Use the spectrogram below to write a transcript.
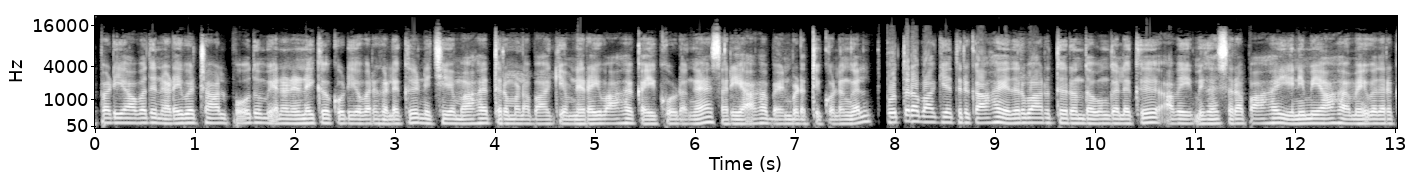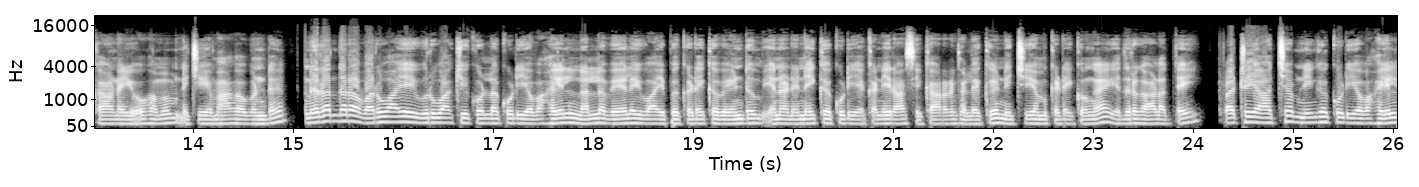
எப்படியாவது நடைபெற்றால் போதும் என நினைக்கக்கூடியவர்களுக்கு நிச்சயமாக திருமண பாக்கியம் நிறைவாக கைகூடுங்க. சரியாக பயன்படுத்தி கொள்ளுங்கள். புத்திர பாக்கியத்திற்காக எதிர்பார்த்து இருந்த உங்களுக்கு அவை மிக சிறப்பாக இனிமையாக அமைவதற்கான யோகமும் நிச்சயமாக உண்டு. நிரந்தர வருவாயை உருவாக்கி கொள்ளக்கூடிய வகையில் நல்ல வேலை வாய்ப்பு கிடைக்க வேண்டும் என நினைக்கக்கூடிய கன்னிராசிக்காரர்களுக்கு நிச்சயம் கிடைக்குங்க. எதிர்காலத்தை பற்றிய அச்சம் நீங்கக்கூடிய வகையில்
